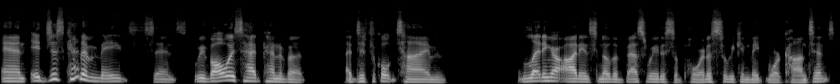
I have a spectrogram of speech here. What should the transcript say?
And it just kind of made sense. We've always had kind of a, a difficult time letting our audience know the best way to support us so we can make more content.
